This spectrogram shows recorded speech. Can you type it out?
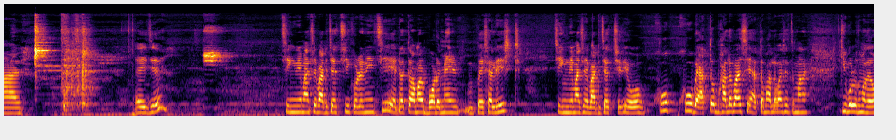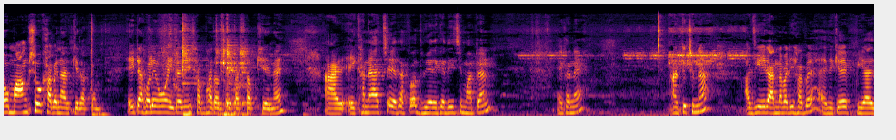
আর এই যে চিংড়ি মাছের বাটি চচ্চড়ি করে নিয়েছি। এটা তো আমার বড় মেয়ের স্পেশালিস্ট চিংড়ি মাছের বাটি চচ্চড়ি ও খুব খুব এত ভালোবাসে এত ভালোবাসে তোমার মানে কী বলব তোমাদের? ও মাংসও খাবে না আর কীরকম এইটা হলে ও এইটা দিয়েই সব ভাত অর্ধেক ভাত সব খেয়ে নেয়। আর এখানে আছে দেখো, ধুয়ে রেখে দিয়েছি মাটন। এখানে। আর কিছু না। আজকে এই রান্নাবাড়ি হবে। এদিকে পেঁয়াজ,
